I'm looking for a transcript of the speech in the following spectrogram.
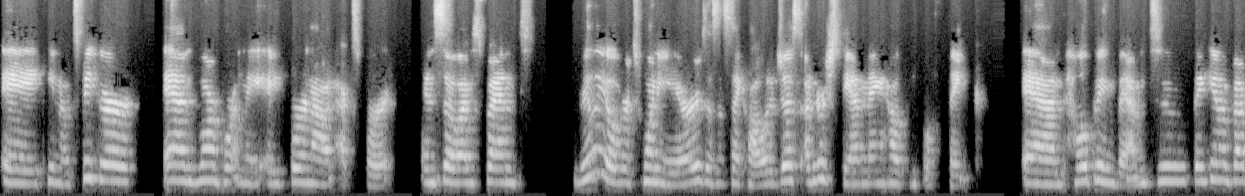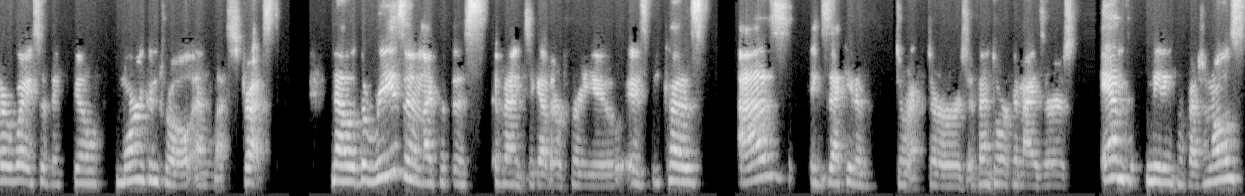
a keynote speaker and, more importantly, a burnout expert. And so I've spent really over 20 years as a psychologist understanding how people think and helping them to think in a better way so they feel more in control and less stressed. Now, the reason I put this event together for you is because as executive directors, event organizers, and meeting professionals,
